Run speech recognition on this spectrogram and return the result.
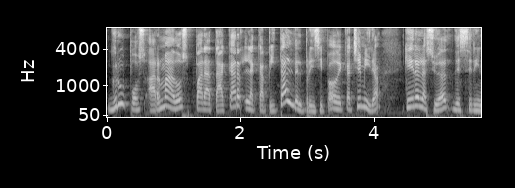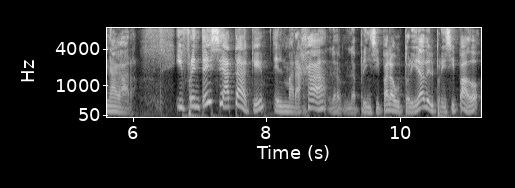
grupos armados para atacar la capital del Principado de Cachemira, que era la ciudad de Srinagar. Y frente a ese ataque, el Marajá, la, principal autoridad del Principado,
